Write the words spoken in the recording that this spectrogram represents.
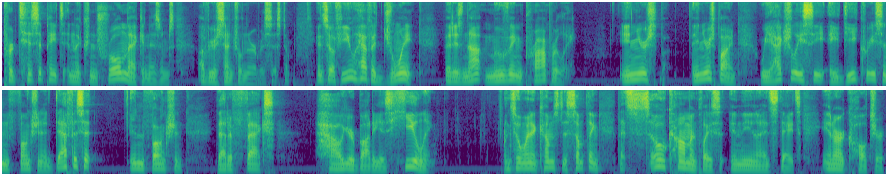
participates in the control mechanisms of your central nervous system. And so if you have a joint that is not moving properly in your spine, in your spine, we actually see a decrease in function, a deficit in function that affects how your body is healing. And so, when it comes to something that's so commonplace in the United States, in our culture,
